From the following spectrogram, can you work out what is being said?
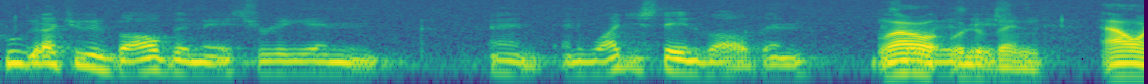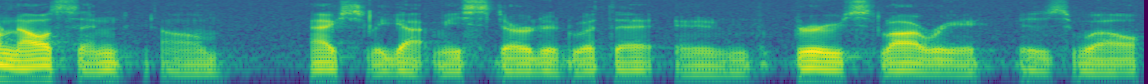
who got you involved in masonry, and and and why'd you stay involved in? Well, it would have been Alan Nelson um, actually got me started with it, and Bruce Lowry as well.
